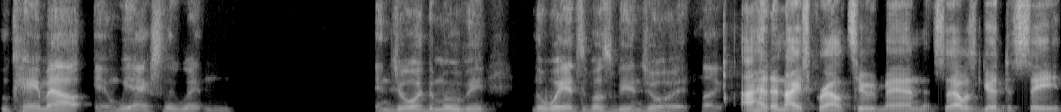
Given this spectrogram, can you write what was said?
who came out and we actually went and enjoyed the movie the way it's supposed to be enjoyed. Like I had a nice crowd too, man. So that was good to see.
